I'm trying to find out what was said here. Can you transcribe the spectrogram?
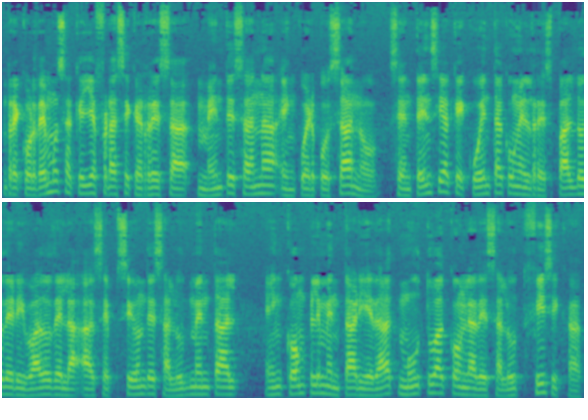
Recordemos aquella frase que reza mente sana en cuerpo sano, sentencia que cuenta con el respaldo derivado de la acepción de salud mental en complementariedad mutua con la de salud física.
